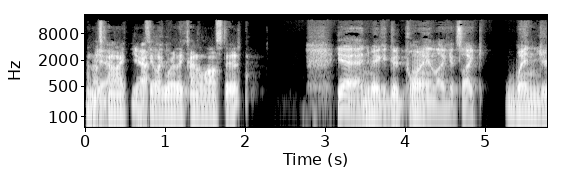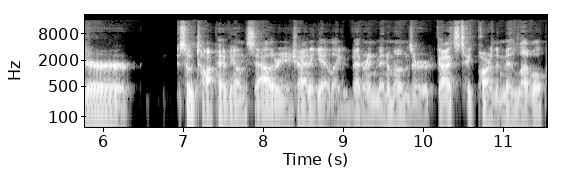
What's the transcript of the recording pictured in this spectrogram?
And that's yeah, kind of like yeah. I feel like where they kind of lost it. Yeah, and you make a good point. Like it's like when you're so top heavy on the salary and you're trying to get like veteran minimums or guys to take part of the mid level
